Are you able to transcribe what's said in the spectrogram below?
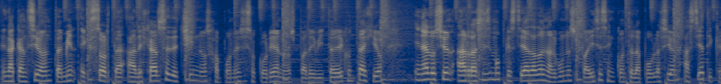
En la canción también exhorta a alejarse de chinos, japoneses o coreanos para evitar el contagio en alusión al racismo que se ha dado en algunos países en contra de la población asiática.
